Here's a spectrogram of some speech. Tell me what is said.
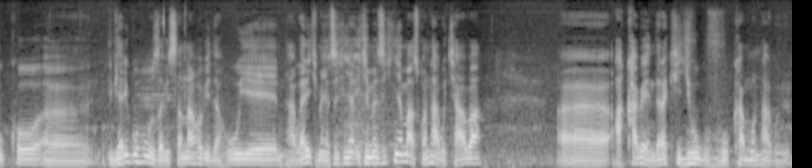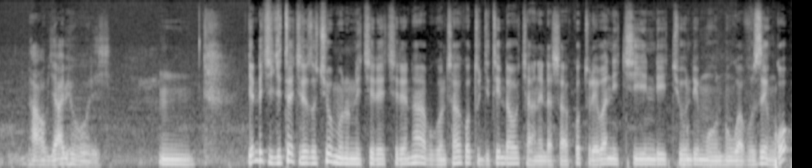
uko eh, ibyo ari guhuza bisa naho bidahuye ntabwo ari ikimenyetso ikimenyetso cy'inyamaswa ntabwo cyaba eh, akabendera k'igihugu uvukamo ntaho byaba bihuriye. Yenda iki gitekerezo cy'uyu muntu ni kirekire ntabwo nshaka ko tugitindaho cyane ndashaka ko tureba n'ikindi cy'undi muntu wavuze ngo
